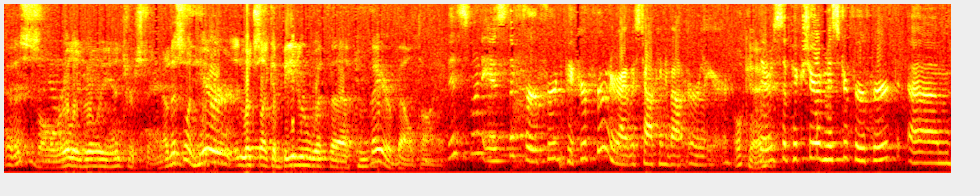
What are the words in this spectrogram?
Yeah, this is all really, really interesting. Now, this one here, it looks like a beater with a conveyor belt on it. This one is the Furford Picker Pruner I was talking about earlier. Okay. There's a picture of Mr. Furford, um,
